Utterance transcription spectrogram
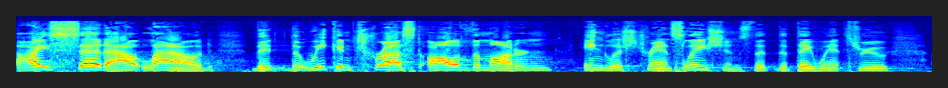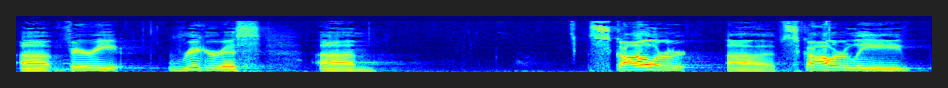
I said out loud that, that we can trust all of the modern English translations, that, that they went through uh, very rigorous um, scholar, uh, scholarly,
